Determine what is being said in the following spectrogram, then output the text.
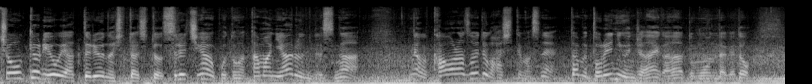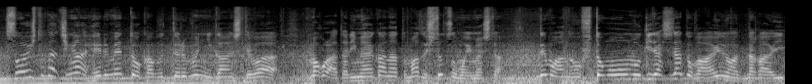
長距離をやってるような人たちとすれ違うことがたまにあるんですがなんか河原沿いとか走ってますね。多分トレーニングじゃないかなと思うんだけどそういう人たちがヘルメットをかぶってる分に関してはまあこれ当たり前かなとまず一つ思いました。でもあの太ももむき出しだとかああいうのはなんかい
